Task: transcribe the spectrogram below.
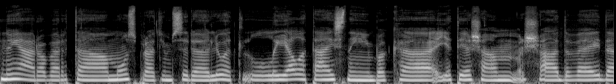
Nu jā, Roberta, mūsuprāt, jums ir ļoti liela taisnība, ka, ja tiešām šāda veida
